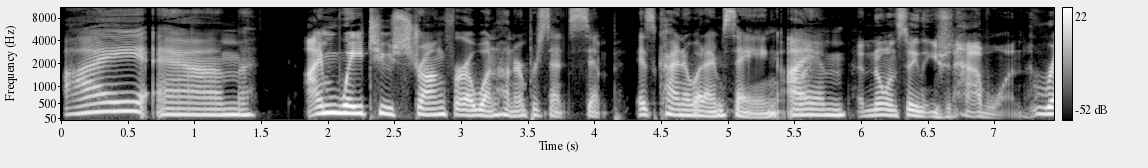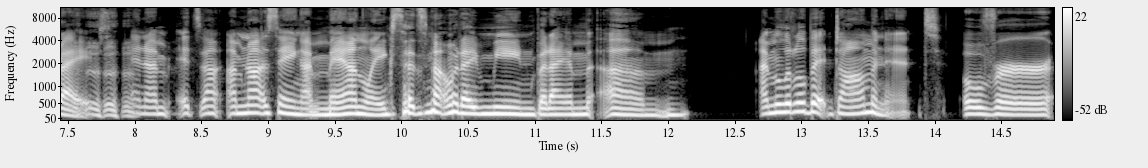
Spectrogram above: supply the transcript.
I am. I'm way too strong for a 100% simp. Is kind of what I'm saying. I am And no one's saying that you should have one. right, and I'm. It's. I'm not saying I'm manly because that's not what I mean. But I am. Um, I'm a little bit dominant over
